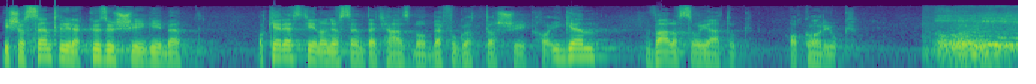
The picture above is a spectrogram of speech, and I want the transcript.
és a Szentlélek közösségébe, a keresztjén anyaszent egyházba befogadtassék. Ha igen, válaszoljátok, akarjuk. akarjuk.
